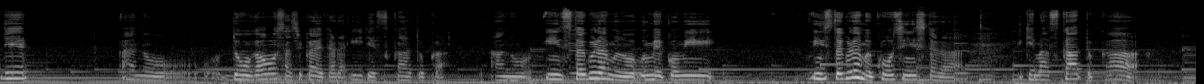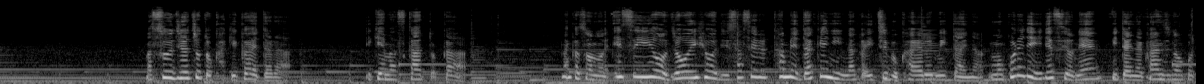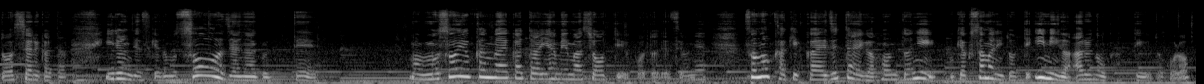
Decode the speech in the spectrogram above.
であの動画を差し替えたらいいですかとかあのインスタグラムの埋め込みインスタグラム更新したらいけますかとか、まあ、数字をちょっと書き換えたらいけますかとかなんかその SEO 上位表示させるためだけになんか一部変えるみたいなもうこれでいいですよねみたいな感じのことをおっしゃる方いるんですけどもそうじゃなくってもうそういう考え方はやめましょうっていうことですよね。その書き換え自体が本当にお客様にとって意味があるのかっていうところ。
